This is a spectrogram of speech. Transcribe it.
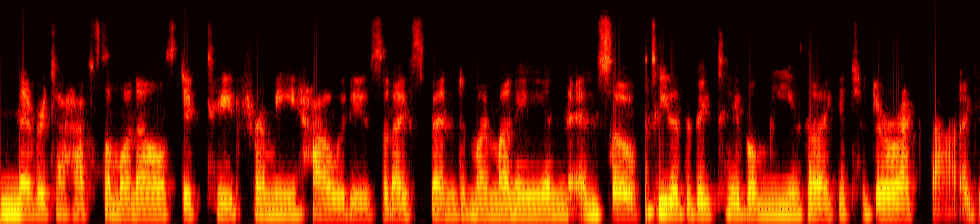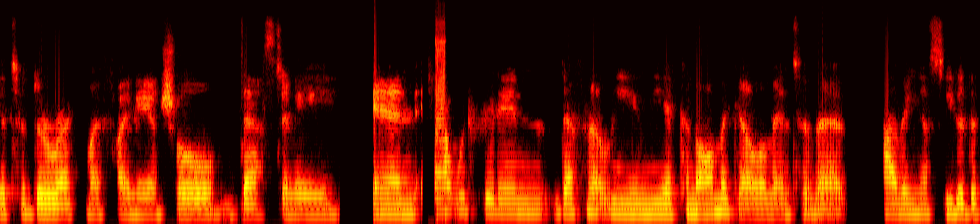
never to have someone else dictate for me how it is that I spend my money. And, and so seat at the big table means that I get to direct that. I get to direct my financial destiny. And that would fit in definitely in the economic element of it. Having a seat at the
